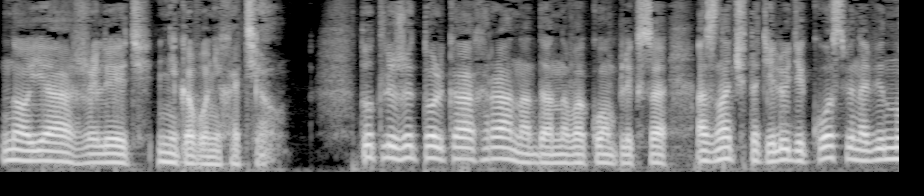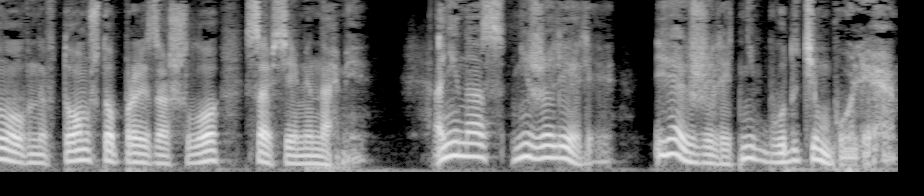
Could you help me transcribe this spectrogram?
Но я жалеть никого не хотел. Тут лежит только охрана данного комплекса, а значит, эти люди косвенно виновны в том, что произошло со всеми нами. Они нас не жалели, я их жалеть не буду тем более.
